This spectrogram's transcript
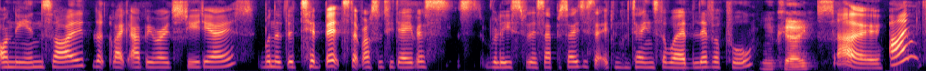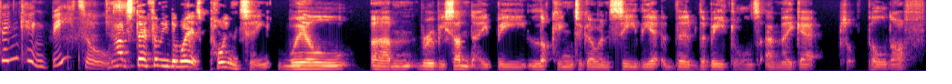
on the inside look like Abbey Road Studios. One of the tidbits that Russell T Davies released for this episode is that it contains the word Liverpool. Okay. So I'm thinking Beatles. That's definitely the way it's pointing. Will um, Ruby Sunday be looking to go and see the, the the Beatles, and they get sort of pulled off,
